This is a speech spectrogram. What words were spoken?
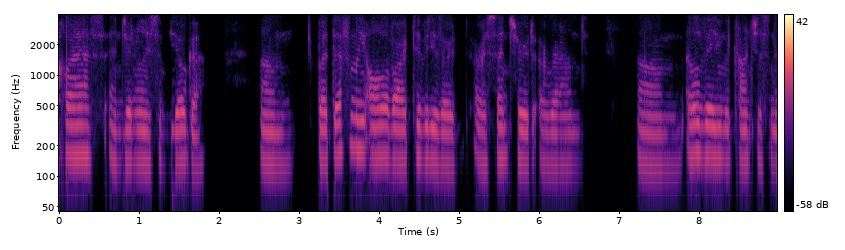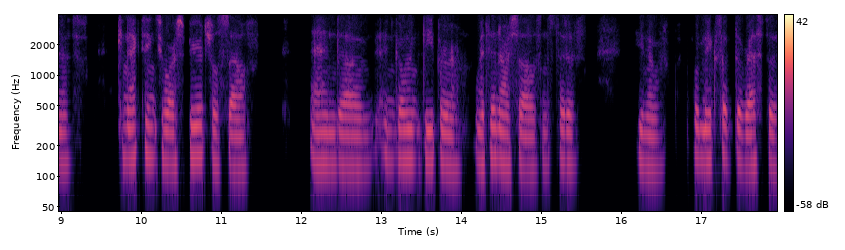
class and generally some yoga. Um, but definitely, all of our activities are are centered around um, elevating the consciousness, connecting to our spiritual self, and uh, and going deeper within ourselves instead of, you know, what makes up the rest of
